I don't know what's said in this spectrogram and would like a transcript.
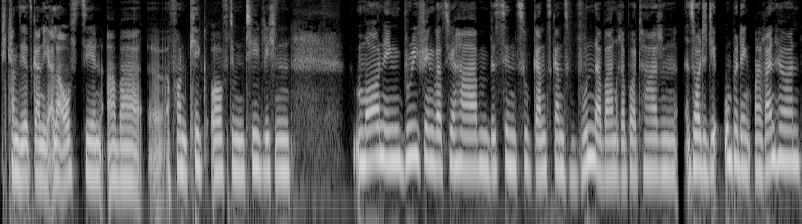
Ich kann sie jetzt gar nicht alle aufzählen, aber äh, von Kick-Off, dem täglichen Morning Briefing, was wir haben, bis hin zu ganz, ganz wunderbaren Reportagen, solltet ihr unbedingt mal reinhören.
